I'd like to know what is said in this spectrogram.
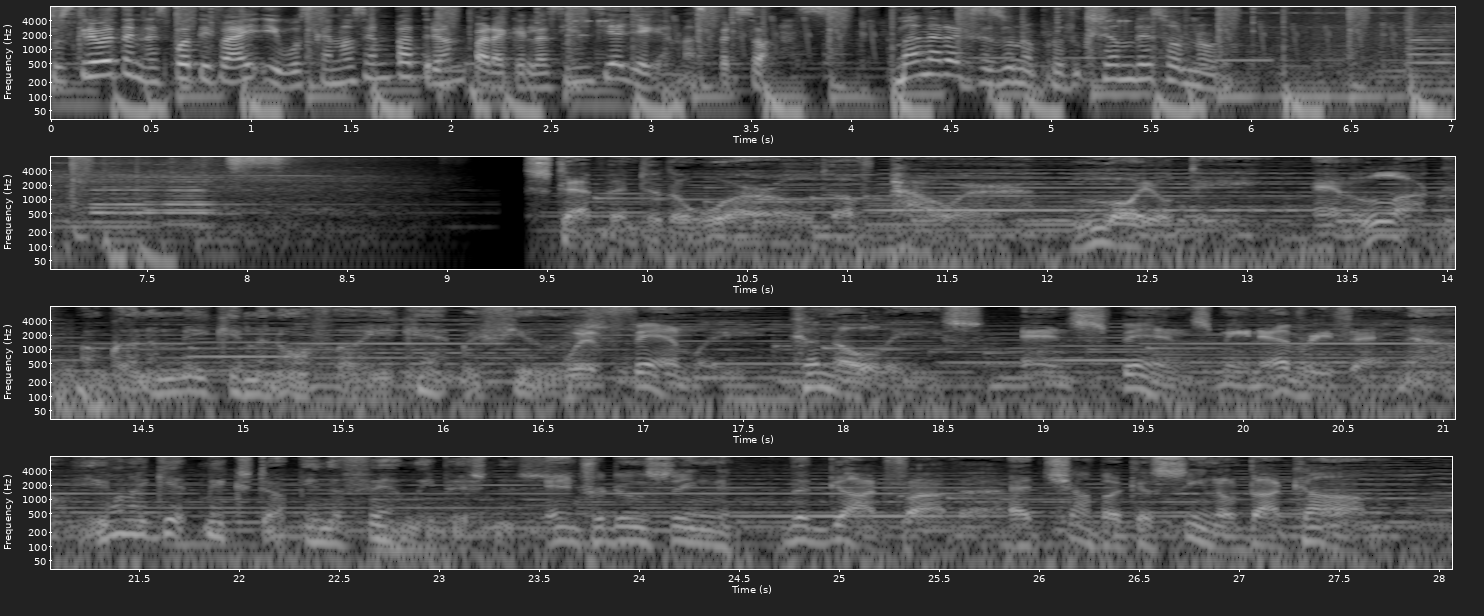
Suscríbete en Spotify y búscanos en Patreon para que la ciencia llegue a más personas. Mandarax es una producción de Sonoro. Step into the world of power, loyalty, and luck. I'm gonna make him an offer he can't refuse. With family, cannolis, and spins mean everything. Now, you wanna get mixed up in the family business. Introducing The Godfather at ChumbaCasino.com.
